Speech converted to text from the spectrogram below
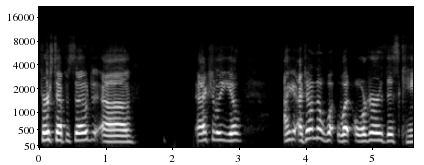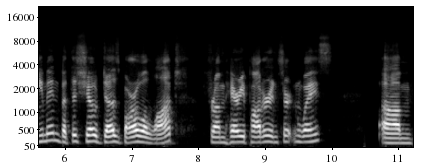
first episode, uh, actually, you know, I, I don't know what, what order this came in, but this show does borrow a lot from Harry Potter in certain ways. Um,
